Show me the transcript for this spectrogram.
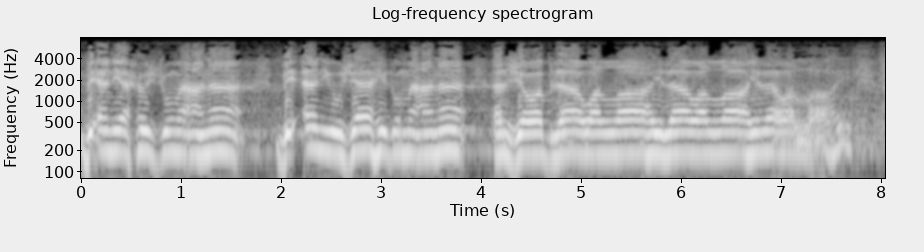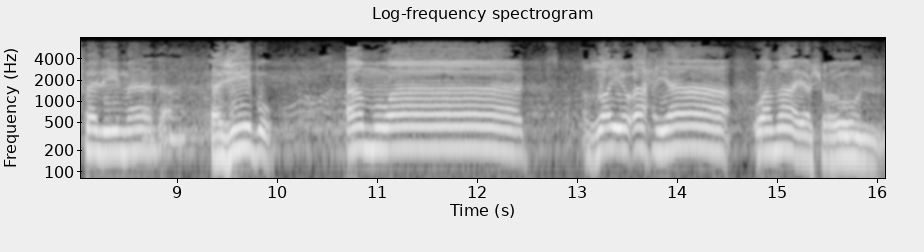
بأن يحجوا معنا بأن يجاهدوا معنا. الجواب لا والله لا والله لا والله. فلماذا؟ أجيبوا أموات غير أحياء وما يشعرون.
